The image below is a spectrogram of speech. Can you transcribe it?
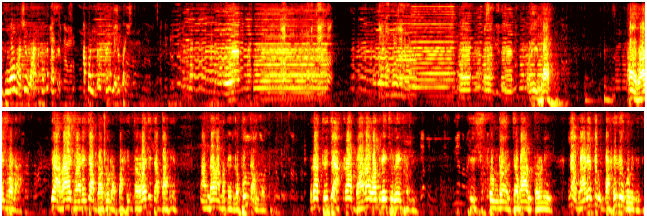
भुवा माझी वाट बघत असेल. आपण लवकर गेलं पाहिजे. अरे वा. हा राजवाडा. या राजवाड्याच्या बाजूला बाहेर दरवाजेच्या बाहेर. अंधारामध्ये लपून थांबलो होतो. रात्रीचे अकरा बारा वाजण्याची वेळ झाली. ही सुंदर जवान तरुणी या वाड्यातून बाहेर निघून गेली.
